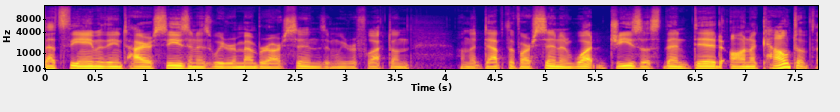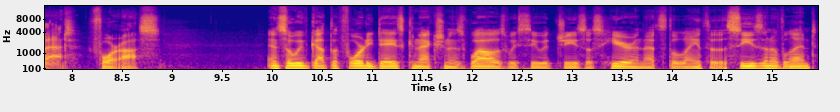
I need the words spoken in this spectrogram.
That's the aim of the entire season as we remember our sins and we reflect on, on the depth of our sin and what Jesus then did on account of that for us. And so we've got the 40 days connection as well as we see with Jesus here, and that's the length of the season of Lent.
